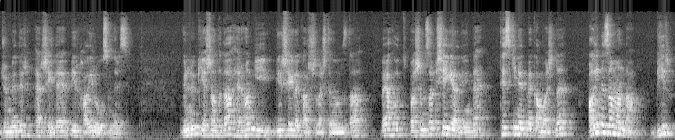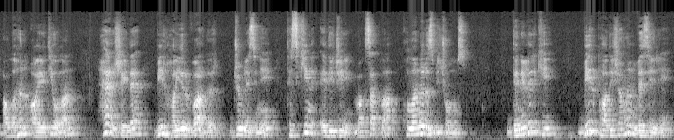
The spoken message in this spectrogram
cümledir. Her şeyde bir hayır olsun deriz. Günlük yaşantıda herhangi bir şeyle karşılaştığımızda veyahut başımıza bir şey geldiğinde teskin etmek amaçlı aynı zamanda bir Allah'ın ayeti olan her şeyde bir hayır vardır cümlesini teskin edici maksatla kullanırız birçoğumuz. Denilir ki bir padişahın veziri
